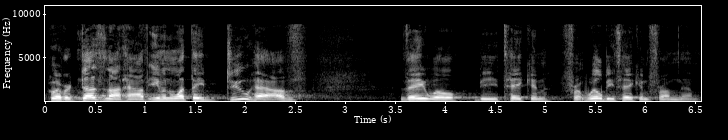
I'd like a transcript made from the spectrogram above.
Whoever does not have, even what they do have, they will be taken from, will be taken from them.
